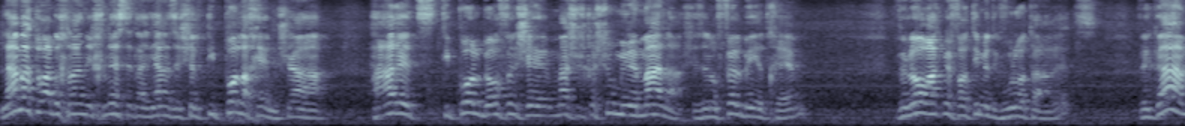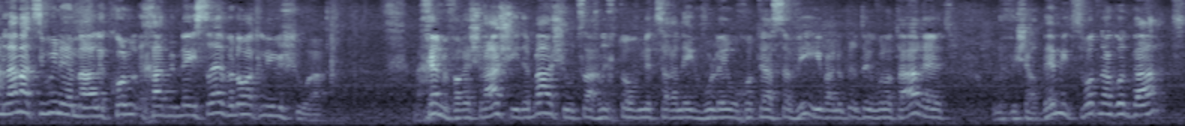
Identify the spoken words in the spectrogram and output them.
למה התורה בכלל נכנסת לעניין הזה של תיפול לכם, שהארץ תיפול באופן שמשהו שקשור מלמעלה, שזה נופל בידכם, ולא רק מפרטים את גבולות הארץ? וגם, למה הציווי נאמר לכל אחד מבני ישראל ולא רק לישוע? לכן מפרש רש"י דבר שהוא צריך לכתוב מצרני גבולי רוחותיה סביב, היינו פרטי גבולות הארץ, ולפי שהרבה מצוות נוהגות בארץ,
